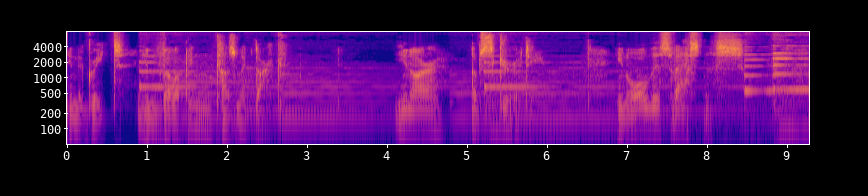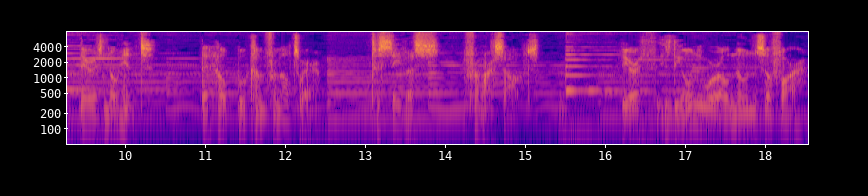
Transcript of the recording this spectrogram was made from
in the great enveloping cosmic dark. In our obscurity, in all this vastness, there is no hint that help will come from elsewhere to save us from ourselves. The Earth is the only world known so far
